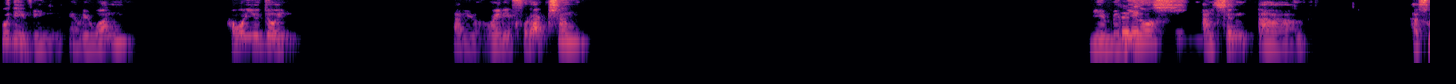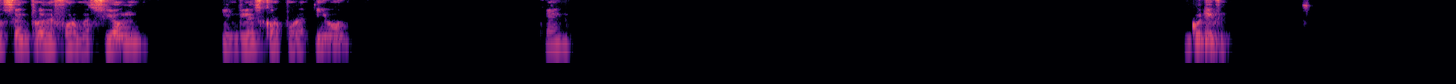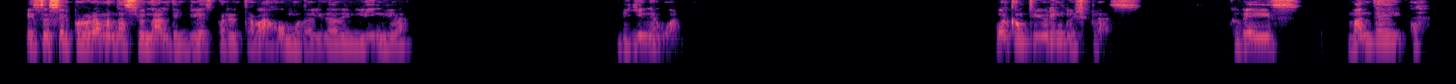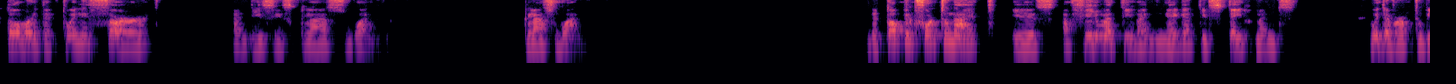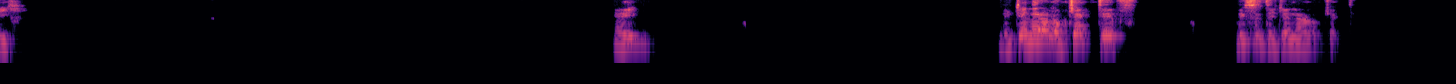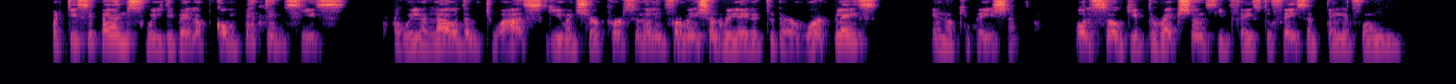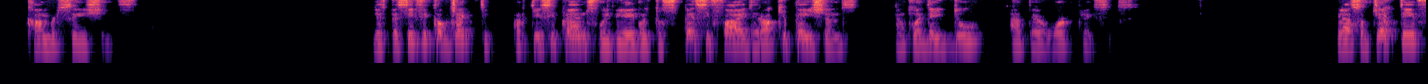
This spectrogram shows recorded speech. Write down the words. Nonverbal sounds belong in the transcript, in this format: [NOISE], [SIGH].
Good evening, everyone. How are you doing? Are you ready for action? Bienvenidos al a, a su centro de formación inglés corporativo. Okay. Good evening. Este es el Programa Nacional de Inglés para el Trabajo, modalidad en línea, Beginner One. Welcome to your English class. Today is Monday, October the 23rd, and this is class one. Class one. The topic for tonight is affirmative and negative statements with the verb to be. Okay. The general objective, this is the general objective. Participants will develop competencies that will allow them to ask, give, and share personal information related to their workplace and occupation. Also give directions in face-to-face -face and telephone conversations. The specific objective, participants will be able to specify their occupations and what they do at their workplaces. Class objective,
